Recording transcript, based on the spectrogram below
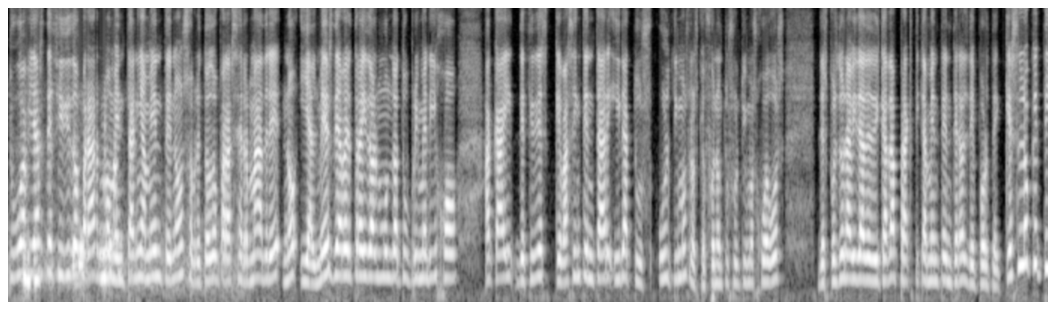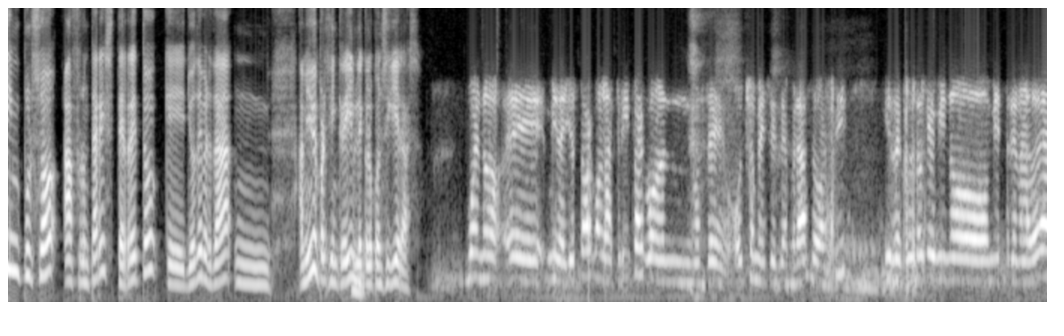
tú habías decidido parar momentáneamente, ¿no? Sobre todo para ser madre, ¿no? Y al mes de haber traído al mundo a tu primer hijo, Akai, decides que vas a intentar ir a tus últimos, los que fueron tus últimos juegos, después de una vida dedicada prácticamente entera al deporte. ¿Qué es lo que te impulsó a afrontar este reto que yo de verdad, mm, a mí me parece increíble que lo consiguieras? Bueno, eh, mira, yo estaba con la tripa con, no sé, ocho meses de embarazo o así, y recuerdo que vino mi entrenadora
